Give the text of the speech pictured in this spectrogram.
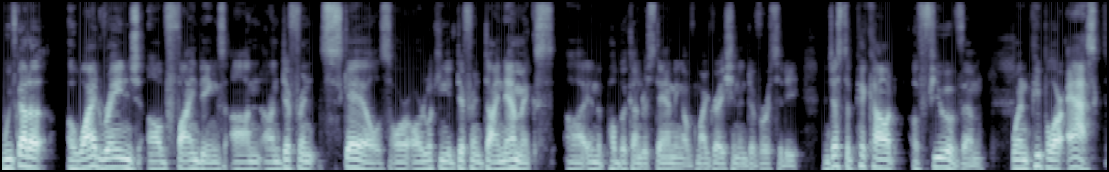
We've got a, a wide range of findings on, on different scales or, or looking at different dynamics uh, in the public understanding of migration and diversity. And just to pick out a few of them, when people are asked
